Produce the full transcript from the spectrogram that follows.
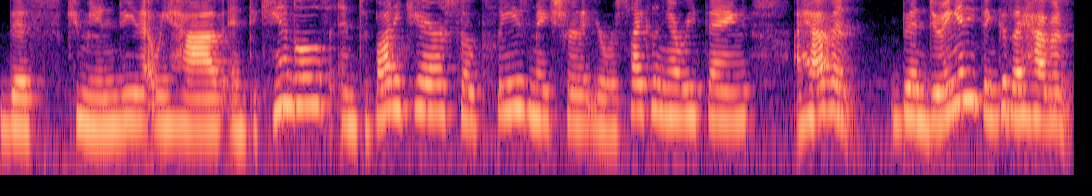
this community that we have into candles, into body care. So please make sure that you're recycling everything. I haven't been doing anything because I haven't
